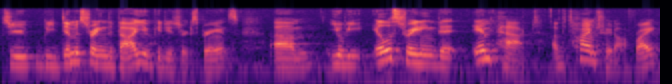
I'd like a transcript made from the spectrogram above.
so you'll be demonstrating the value of good user experience. Um, you'll be illustrating the impact of the time trade-off, right?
